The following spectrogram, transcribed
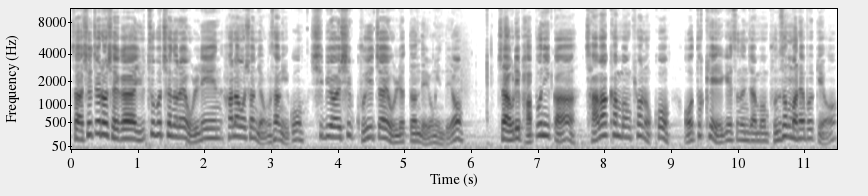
자, 실제로 제가 유튜브 채널에 올린 하나오션 영상이고 12월 19일자에 올렸던 내용인데요. 자, 우리 바쁘니까 자막 한번 켜놓고 어떻게 얘기했었는지 한번 분석만 해볼게요.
